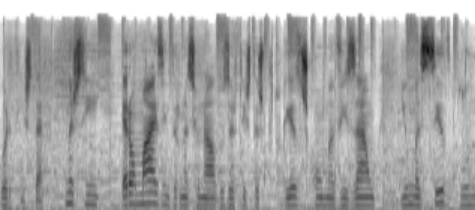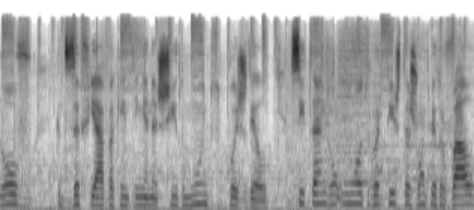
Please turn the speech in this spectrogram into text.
o artista. Mas sim, era o mais internacional dos artistas portugueses, com uma visão e uma sede pelo novo que desafiava quem tinha nascido muito depois dele. Citando um outro artista, João Pedro Val,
